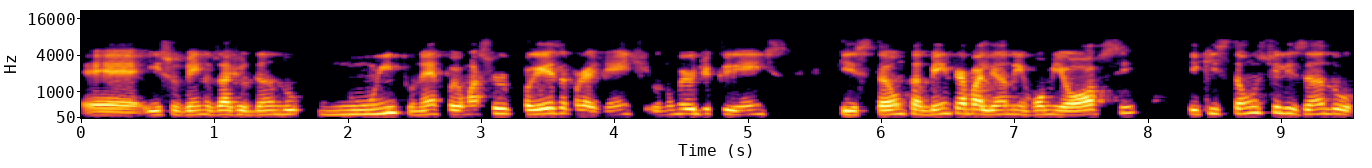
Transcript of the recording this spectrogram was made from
É, isso vem nos ajudando muito, né? Foi uma surpresa para a gente o número de clientes que estão também trabalhando em home office e que estão utilizando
